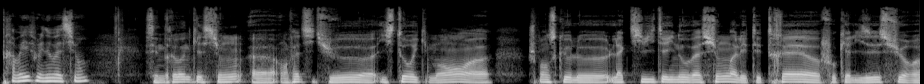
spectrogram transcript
travailler sur l'innovation? C'est une très bonne question. Euh, en fait, si tu veux, euh, historiquement, euh, je pense que l'activité innovation, elle était très focalisée sur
